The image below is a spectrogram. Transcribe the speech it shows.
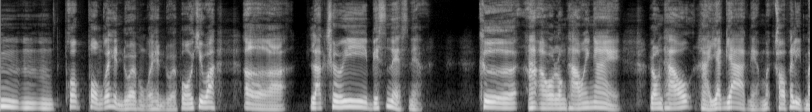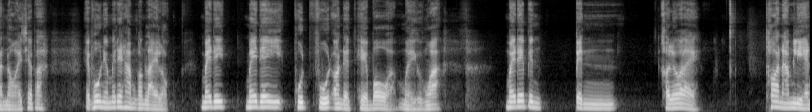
อืมอืมอืมผมผมก็เห็นด้วย ผมก็เห็นด้วย ผมก็คิดว่า เอ่อ luxury business เนี่ย คืออะเอารองเท้าง่ายๆรองเท้าหายากๆเนี่ยเขาผลิตมาน้อยใช่ปะไอ้พวกเนี้ยไม่ได้ทำกำไรหรอก ไม่ได้ไม่ได้ put food on the table อะหมายถึงว่า ไม่ได้เป็นเป็นเขาเรียกว่าอะไร ท่อน้ำเลี้ยง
